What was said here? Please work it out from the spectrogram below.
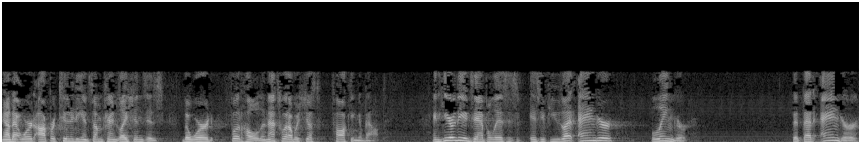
Now, that word opportunity in some translations is the word foothold, and that's what I was just talking about. And here the example is, is, is if you let anger linger, that that anger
